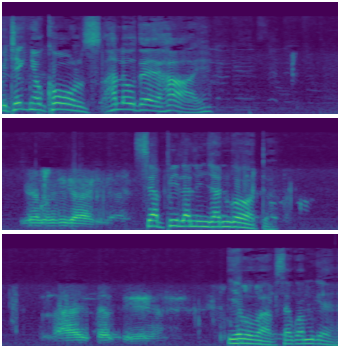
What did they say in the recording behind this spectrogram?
We're taking your calls. Hello there. Hi. yebo njani Siyaphila ninjani kodwa? hayi saphila Yebo baba, sakwamukela.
